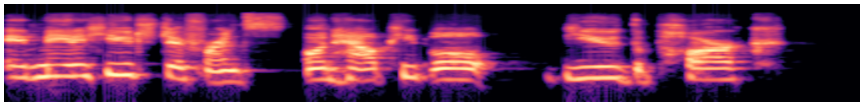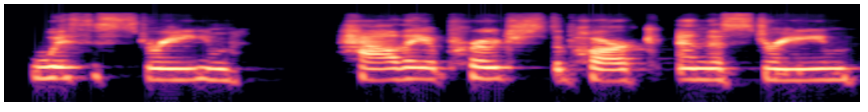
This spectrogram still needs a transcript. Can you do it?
it made a huge difference on how people viewed the park with the stream, how they approached the park and the stream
